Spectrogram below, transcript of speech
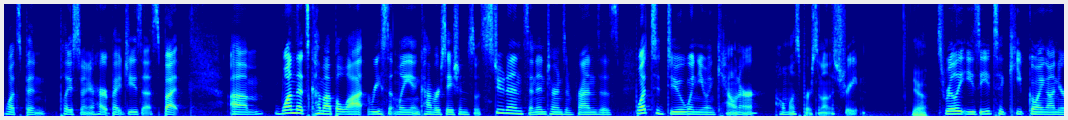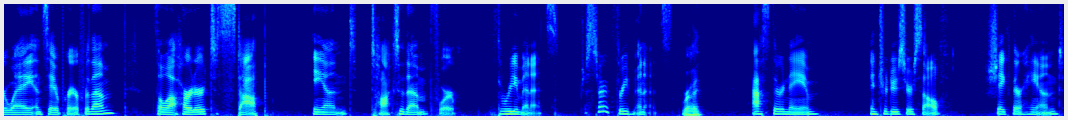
what's been placed on your heart by Jesus. But um, one that's come up a lot recently in conversations with students and interns and friends is what to do when you encounter a homeless person on the street. yeah. It's really easy to keep going on your way and say a prayer for them. It's a lot harder to stop and talk to them for three minutes. Just start three minutes. Right. Ask their name, introduce yourself, shake their hand,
